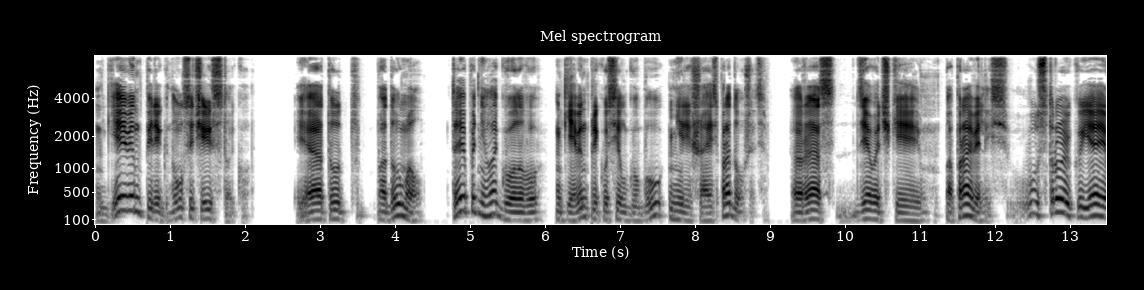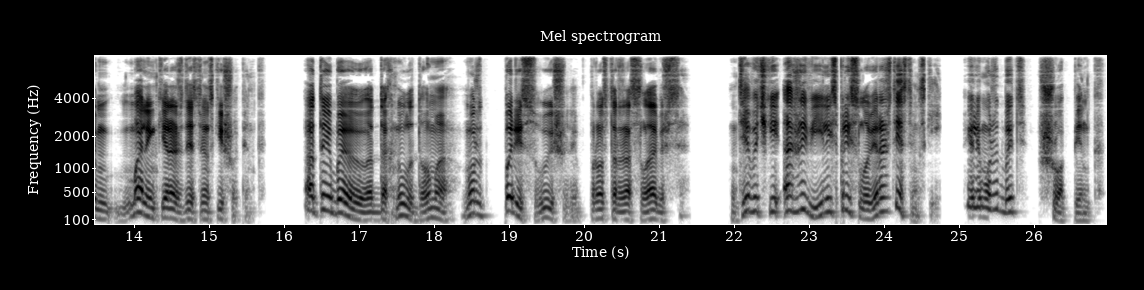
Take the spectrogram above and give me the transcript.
Гевин перегнулся через стойку. «Я тут подумал...» Тея подняла голову. Гевин прикусил губу, не решаясь продолжить. «Раз девочки поправились, устрою-ка я им маленький рождественский шопинг. А ты бы отдохнула дома, может, порисуешь или просто расслабишься». Девочки оживились при слове «рождественский» или, может быть, шоппинг.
